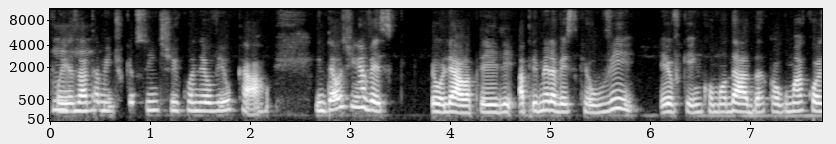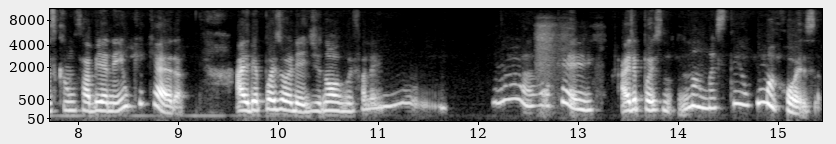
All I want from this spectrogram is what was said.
Foi uhum. exatamente o que eu senti quando eu vi o carro. Então, tinha vezes eu olhava para ele, a primeira vez que eu vi, eu fiquei incomodada com alguma coisa que eu não sabia nem o que, que era. Aí depois eu olhei de novo e falei, hum, ah, ok. Aí depois, não, mas tem alguma coisa.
